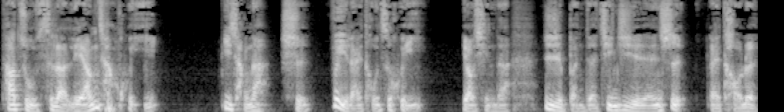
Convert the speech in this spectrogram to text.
他主持了两场会议。一场呢是未来投资会议，邀请的日本的经济人士来讨论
